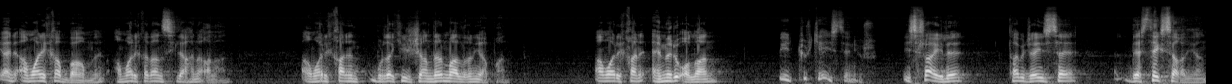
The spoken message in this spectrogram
Yani Amerika bağımlı, Amerika'dan silahını alan, Amerika'nın buradaki jandarmalığını yapan, Amerika'nın emiri olan bir Türkiye isteniyor. İsrail'e tabi caizse destek sağlayan,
